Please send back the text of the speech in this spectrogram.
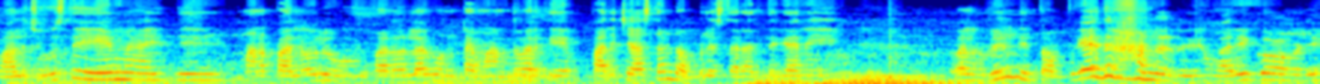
వాళ్ళు చూస్తే ఏమైంది? మన పనులు పనులాగా ఉంటాం. అంతవరకు పని చేస్తాం డబ్బులు ఇస్తారు. అంతేగాని వాళ్ళ గురించి నేను తప్పుగా అయితే వాళ్ళది మరీ కామెడీ.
